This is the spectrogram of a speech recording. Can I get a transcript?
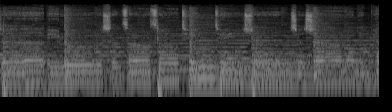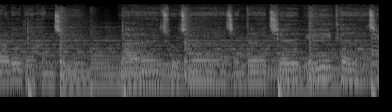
这一路上走走停停，剩下少年漂流的痕迹。迈出车站的前一刻，竟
